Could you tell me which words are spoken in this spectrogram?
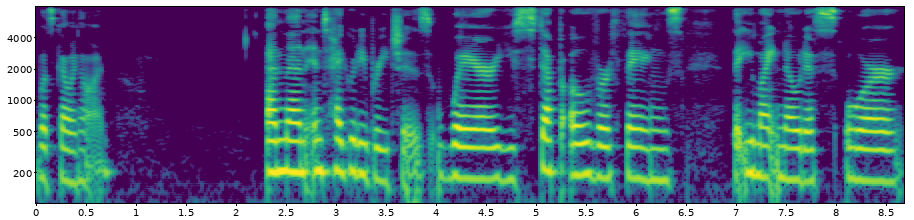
what's going on. And then integrity breaches, where you step over things that you might notice or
